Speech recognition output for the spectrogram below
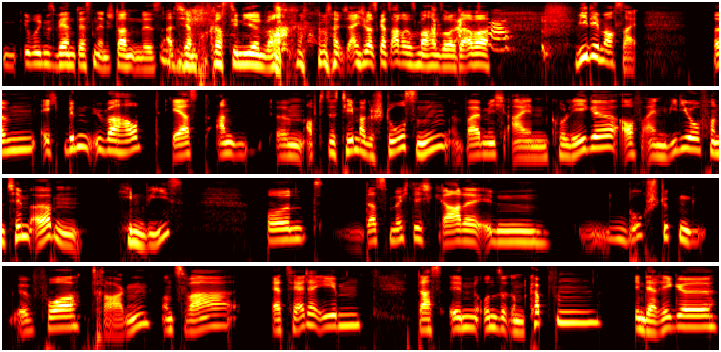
übrigens währenddessen entstanden ist, als ich am Prokrastinieren war. Weil ich eigentlich was ganz anderes machen sollte. Aber wie dem auch sei. Ähm, ich bin überhaupt erst an, ähm, auf dieses Thema gestoßen, weil mich ein Kollege auf ein Video von Tim Urban hinwies. Und das möchte ich gerade in Bruchstücken äh, vortragen. Und zwar erzählt er eben, dass in unseren Köpfen in der Regel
